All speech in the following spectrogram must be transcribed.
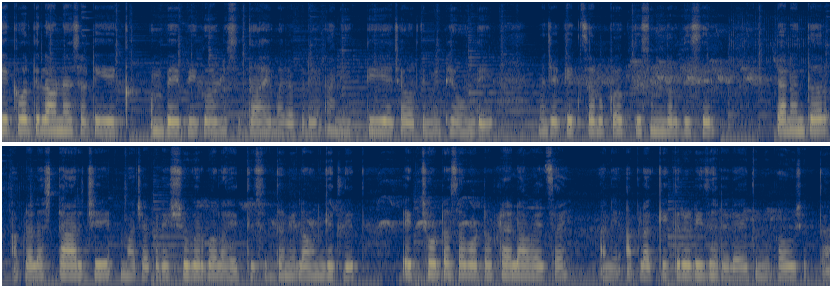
केकवरती लावण्यासाठी एक बेबी गर्लसुद्धा आहे माझ्याकडे आणि ती याच्यावरती मी ठेवून देईल. म्हणजे केकचा लुक अगदी सुंदर दिसेल. त्यानंतर आपल्याला स्टारचे माझ्याकडे शुगर बॉल आहेत ते सुद्धा मी लावून घेतलीत. एक छोटासा बटरफ्लाय लावायचा आहे आणि आपला केक रेडी झालेला आहे तुम्ही पाहू शकता.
